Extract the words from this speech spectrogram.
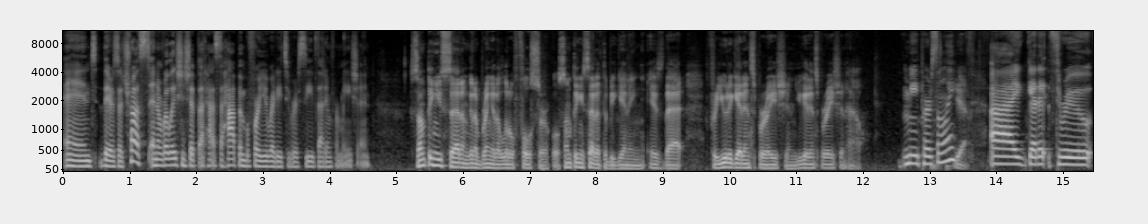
And there's a trust and a relationship that has to happen before you're ready to receive that information. Something you said, I'm going to bring it a little full circle. Something you said at the beginning is that for you to get inspiration, you get inspiration how? Me personally? Yeah. I get it through,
